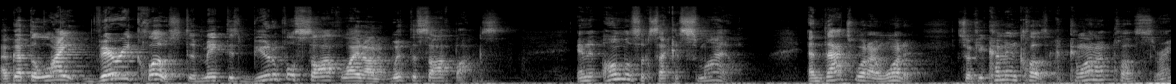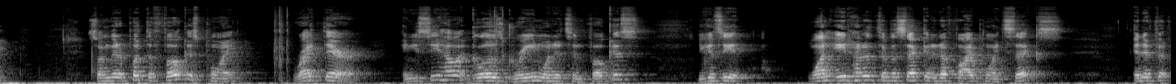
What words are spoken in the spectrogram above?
I've got the light very close to make this beautiful soft light on it with the softbox. And it almost looks like a smile. And that's what I wanted. So if you come in close, come on up close, right? So I'm going to put the focus point right there. And you see how it glows green when it's in focus? You can see it 1 800th of a second at f5.6. And if it,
